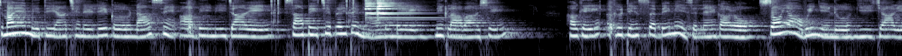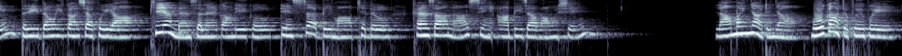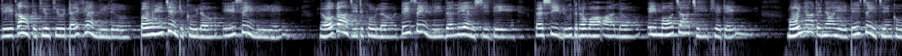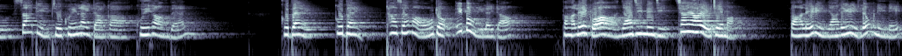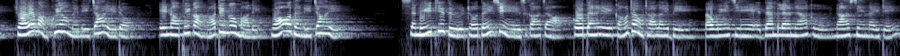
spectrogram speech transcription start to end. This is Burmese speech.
ကျမရဲ့မီဒီယာ channel လေးကိုနားဆင်အားပေးနေကြတဲ့စာပေချစ်ပရိသတ်များလုံးပဲမင်္ဂလာပါရှင်။ဟုတ်ကဲ့အခုတင်ဆက်ပေးမယ့်ဇာတ်လမ်းကတော့စောရဝိညာဉ်လိုမြည်ကြတဲ့တရီသုံးဝီကရှာဖွေရာဖြစ်ရမှန်ဇာတ်လမ်းကောင်းလေးကိုတင်ဆက်ပေးမှာဖြစ်လို့ခန်းစားနာဆင်အားပေးကြပါအောင်ရှင်။ လာမိုင်းညတညမိုးကတဖွဲဖွဲလေကတဖြူဖြူတိုက်ခတ်နေလို့ပဝင်းကျင်တစ်ခုလုံးအေးစိမ့်နေတယ်။လောကကြီးတစ်ခုလုံးတိတ်ဆိတ်ငြိမ်သက်လျက်ရှိပြီးသက်ရှိလူတော်ဝါအလုံးအိမ်မောကြခြင်းဖြစ်တယ်။မိုးညတညရဲ့တိတ်ဆိတ်ခြင်းကိုစတင်ဖြိုခွင်းလိုက်တာကခွေးဟောင်တန်။ကိုတိုင်းကိုတိုင်းထားစမ်းမအောင်တော့အိပ်ပုတ်နေလိုက်တာ။ဒါလေကွာညာကြီးမင်းကြီးချမ်းရတဲ့အထဲမှာ။ ပါလဲတွေညာလေးတွေလုံမနေနဲ့ကြွားထဲမှာခွေးအောင်တဲ့နေကြားရတော့အိမ်နောက်ဖေးကနွားတင်းကုတ်မှလေနွားအော်တဲ့နေကြားရ။စနေဖြစ်သူဒေါ်သိန်းရှင်ရဲ့စကားကြောင့်ကိုတန်းအေးခေါင်းတောင်ထားလိုက်ပြီးပဝင်းချင်းရဲ့အတံပလံများကိုနားဆင်းလိုက်တယ်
